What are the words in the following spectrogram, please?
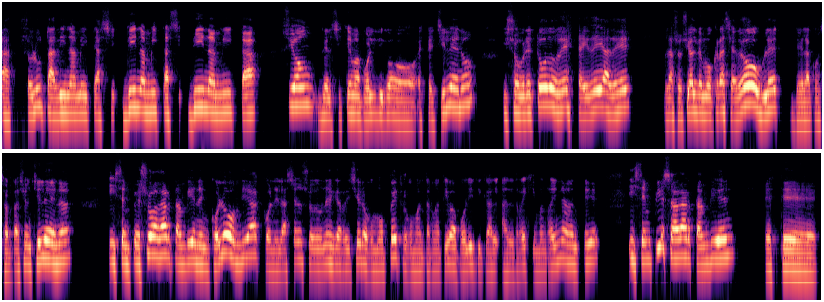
absoluta dinamitación, dinamitación del sistema político este, chileno y sobre todo de esta idea de la socialdemocracia de Oblet, de la concertación chilena, y se empezó a dar también en Colombia con el ascenso de un ex guerrillero como Petro como alternativa política al, régimen reinante, y se empieza a dar también este,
